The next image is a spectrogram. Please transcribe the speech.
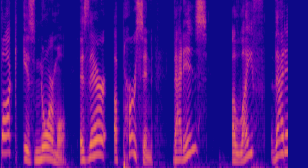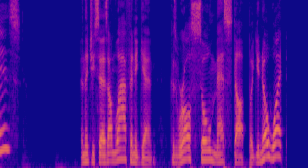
fuck is normal? Is there a person that is? A life that is? And then she says, I'm laughing again because we're all so messed up. But you know what?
